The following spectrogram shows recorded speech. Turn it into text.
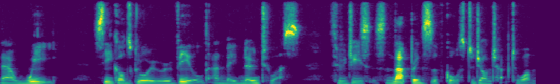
Now we see God's glory revealed and made known to us through Jesus. And that brings us, of course, to John chapter 1.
